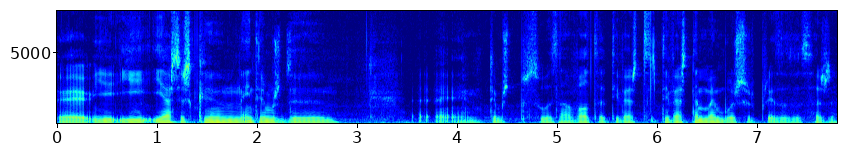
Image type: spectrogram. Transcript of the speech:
Eh, e, e- e achas que em termos de eh, em termos de pessoas à volta tiveste, tiveste também boas surpresas, ou seja,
